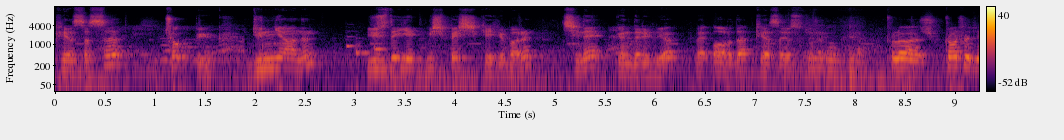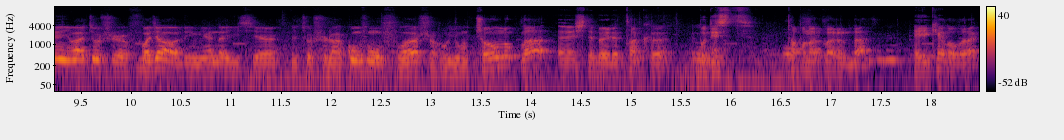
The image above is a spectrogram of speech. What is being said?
piyasası çok büyük. Dünyanın %75 kehribarı Çin'e gönderiliyor ve orada piyasaya sunuluyor. 除了装饰品以外，就是佛教里面的一些，就是来供奉佛时候用的。 Çoğunlukla e, işte böyle takı, Budist tapınaklarında heykel olarak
